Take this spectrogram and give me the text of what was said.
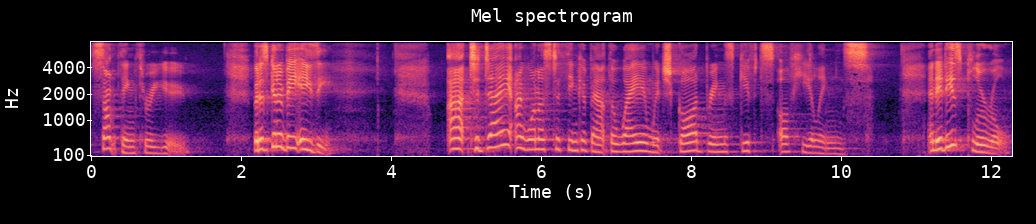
something through you. But it's going to be easy. Uh, today, I want us to think about the way in which God brings gifts of healings. And it is plural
